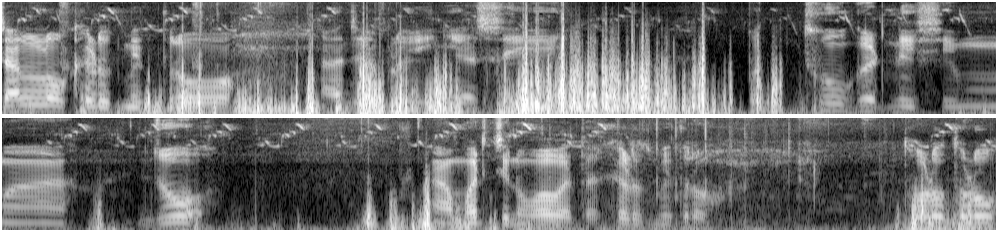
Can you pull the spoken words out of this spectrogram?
ચાલો ખેડૂત મિત્રો, આજે આપણે ગયા છીએ પથ્થુગઢની સીમમાં. જો, આ મરચીનું વાવેતર, ખેડૂત મિત્રો. થોડું થોડું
